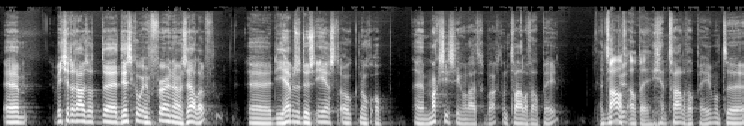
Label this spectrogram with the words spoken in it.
Ehm, weet je trouwens dat de Disco Inferno zelf, eh, die hebben ze dus eerst ook nog op eh, maxi-single uitgebracht, een 12 LP. Een Die 12 du- LP. Ja, een 12 LP, want eh,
